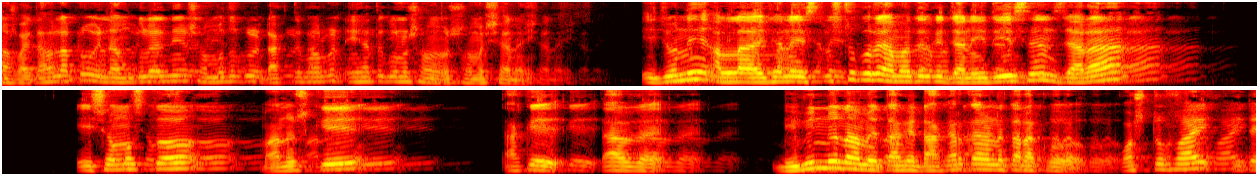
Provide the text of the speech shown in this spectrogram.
না হয় তাহলে আপনি ওই নামগুলো নিয়ে সম্বোধন করে ডাকতে পারবেন এ হাতে কোনো সমস্যা নেই। এই জন্যই আল্লাহ এখানে স্পষ্ট করে আমাদেরকে জানিয়ে দিয়েছেন, যারা এই সমস্ত মানুষকে তাকে তার বিভিন্ন নামে তাকে ডাকার কারণে তারা কষ্ট পায়, এটা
